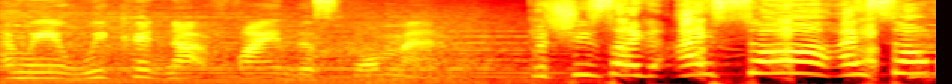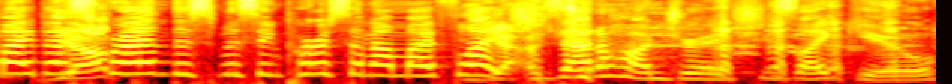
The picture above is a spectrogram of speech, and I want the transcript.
I mean, we could not find this woman. But she's like, I saw, I saw my best Yep. friend, this missing person on my flight. Yeah. She's at 100. She's like you.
